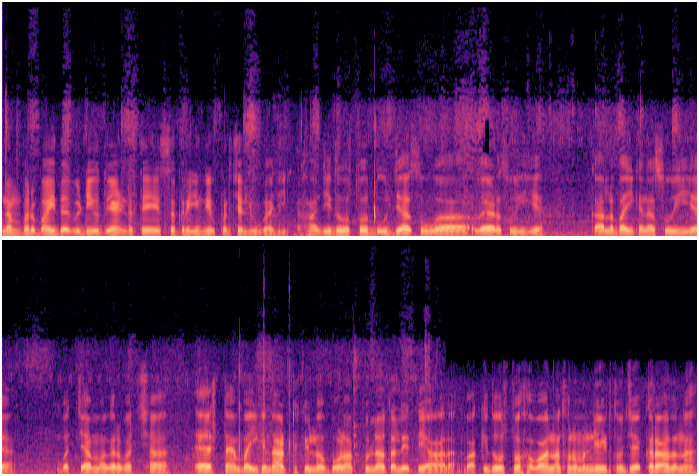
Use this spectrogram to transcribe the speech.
ਨੰਬਰ ਬਾਈ ਦਾ ਵੀਡੀਓ ਦੇ ਐਂਡ ਤੇ ਸਕਰੀਨ ਦੇ ਉੱਪਰ ਚੱਲੂਗਾ ਜੀ। ਹਾਂਜੀ ਦੋਸਤੋ, ਦੂਜਾ ਸੂਆ ਵੈੜ ਸੂਈ ਆ। ਕੱਲ ਬਾਈ ਕਹਿੰਦਾ ਸੂਈ ਆ। ਬੱਚਾ ਮਗਰ ਵੱਛਾ। ਇਸ ਟਾਈਮ ਬਾਈ ਕਹਿੰਦਾ 8 ਕਿਲੋ ਬੋਲਾ ਖੁੱਲਾ ਥੱਲੇ ਤਿਆਰ ਆ। ਬਾਕੀ ਦੋਸਤੋ ਹਵਾਨਾ ਤੁਹਾਨੂੰ ਮੈਂ ਨੇੜ ਤੋਂ ਚੈੱਕ ਕਰਾ ਦੇਣਾ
